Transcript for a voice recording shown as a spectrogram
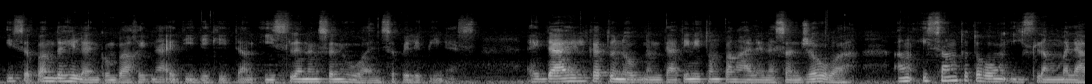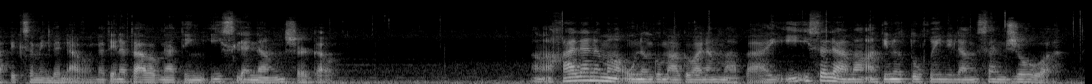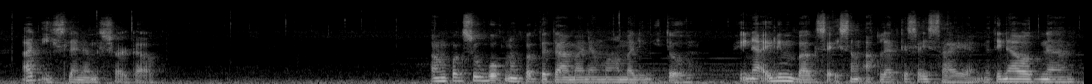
Isa pang dahilan kung bakit naitidikit ang isla ng San Juan sa Pilipinas ay dahil katunog ng dati nitong pangalan na San Joa ang isang totoong islang malapit sa Mindanao na tinatawag nating isla ng Siargao. Ang akala ng mga unang gumagawa ng mapa ay iisa lamang ang tinutukoy nilang San Joa at isla ng Siargao. Ang pagsubok ng pagtatama ng mga maling ito ay nailimbag sa isang aklat kasaysayan na tinawag na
